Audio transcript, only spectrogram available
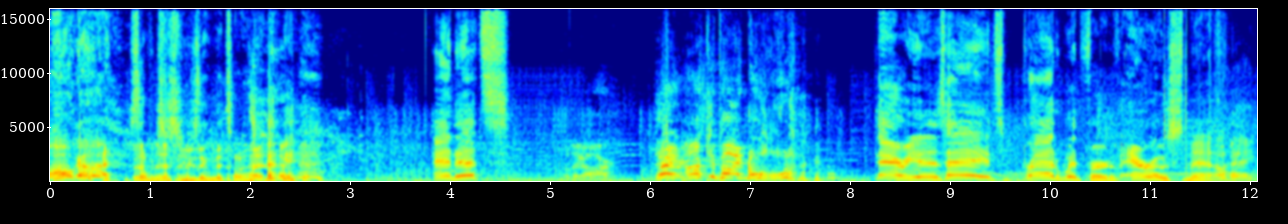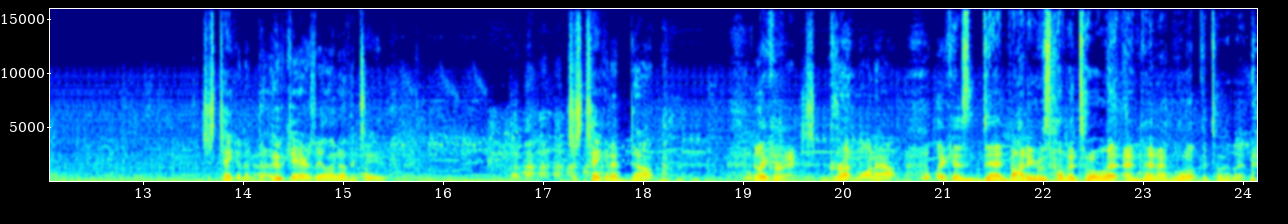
Oh god! Someone's just using the toilet. and it's well, they are. Hey, occupied. there he is. Hey, it's Brad Whitford of Aerosmith. Oh, hey. Just taking a. Who cares? We only know the two. Just taking a dump. He'll correct it. Grunting one out. Like his dead body was on the toilet, and then I blew up the toilet.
